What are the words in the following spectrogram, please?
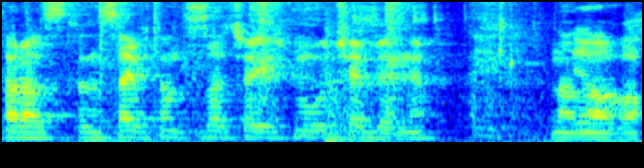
teraz ten save to zaczęliśmy u ciebie, nie? Na Jo. nowo.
